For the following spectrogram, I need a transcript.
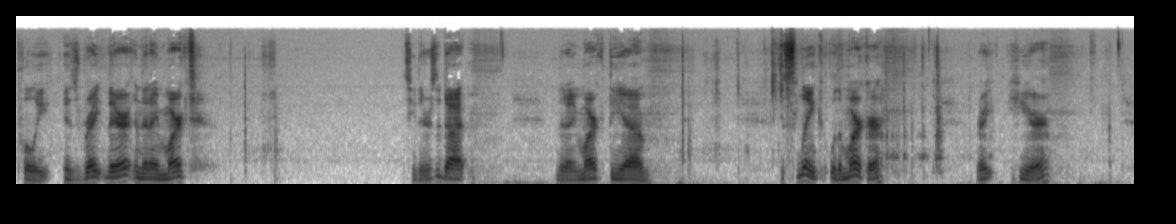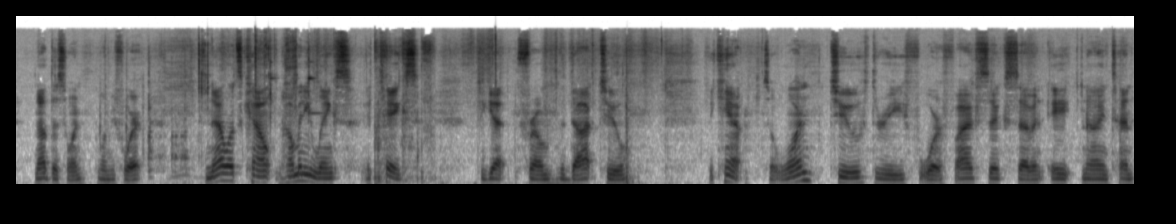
pulley is right there, and then I marked, see there's the dot, then I marked the um, this link with a marker right here, not this one, the one before it. Now let's count how many links it takes to get from the dot to the camp So 1, 2, 3, 4, 5, 6, 7, 8, 9, 10,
